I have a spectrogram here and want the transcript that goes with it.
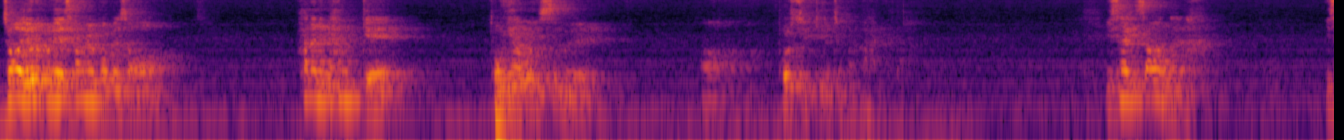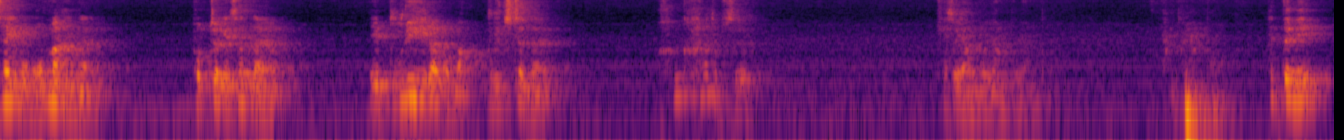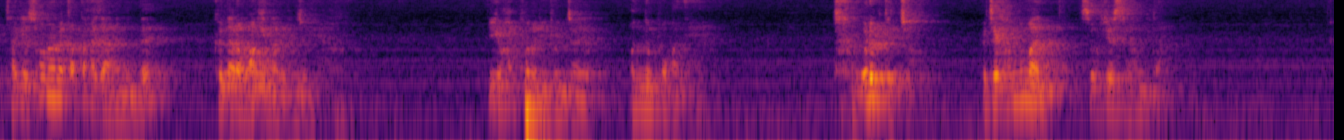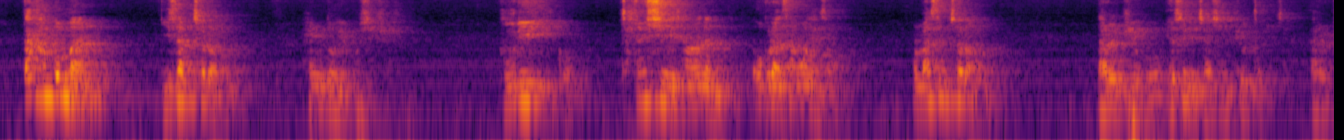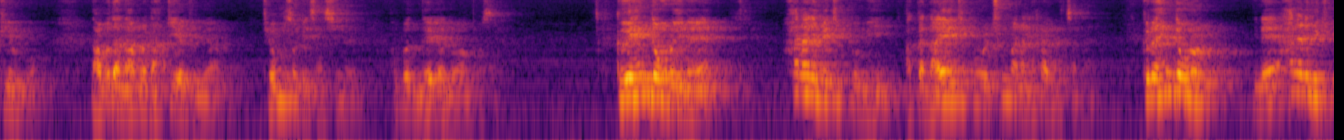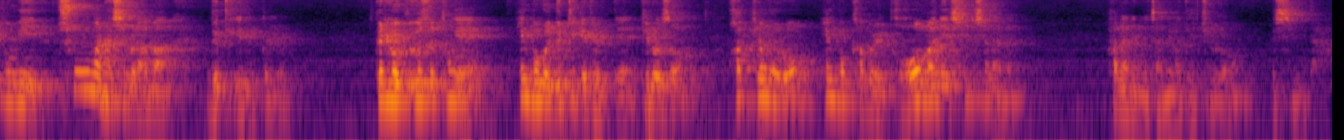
저와 여러분의 삶을 보면서 하나님이 함께 동의하고 있음을 어, 볼수 있기를 정말 바랍니다. 이삭이 싸웠나요? 이삭이 뭐 원망했나요? 법정에 섰나요? 이 불이라고 막 부르짖었나요? 한 거 하나도 없어요. 계속 양보, 양보, 양보. 양보, 양보. 했더니 자기가 손 하나 까딱하지 않았는데 그 나라 왕이 나를 인정해요. 이게 화평을 이룬 자의 얻는 복 아니에요. 참 어렵겠죠. 제가 한 번만 서제스를 합니다. 딱 한 번만 이삭처럼 행동해 보십시오. 불이익이 있고 자존심이 상하는 억울한 상황에서 오늘 말씀처럼 나를 비우고 예수님 자신이 비울 때있잖 나를 비우고 나보다 남을 낫게 여기며 겸손히 자신을 한번 내려놓아 보세요. 그 행동으로 인해 하나님의 기쁨이 아까 나의 기쁨을 충만하게 하라 그랬잖아요. 그런 행동으로 인해 하나님의 기쁨이 충만하심을 아마 느끼게 될걸요. 그리고 그것을 통해 행복을 느끼게 될 때 비로소 화평으로 행복함을 더 많이 실천하는 하나님의 자녀가 될 줄로 믿습니다.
